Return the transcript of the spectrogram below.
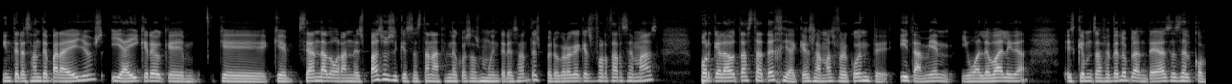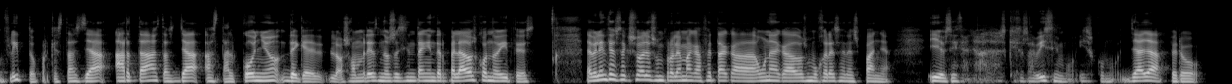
interesante para ellos. Y ahí creo que, que, se han dado grandes pasos y que se están haciendo cosas muy interesantes, pero creo que hay que esforzarse más porque la otra estrategia, que es la más frecuente y también igual de válida, es que muchas veces lo planteas desde el conflicto, porque estás ya harta, estás ya hasta el coño de que los hombres no se sientan interpelados cuando dices, la violencia sexual es un problema que afecta a cada una de cada dos mujeres en España. Y ellos dicen, es que es gravísimo. Y es como, ya, ya, pero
